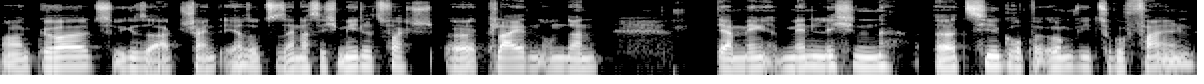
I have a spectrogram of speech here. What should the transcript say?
ja, Girls, wie gesagt, scheint eher so zu sein, dass sich Mädels verkleiden, um dann der männlichen äh, Zielgruppe irgendwie zu gefallen.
